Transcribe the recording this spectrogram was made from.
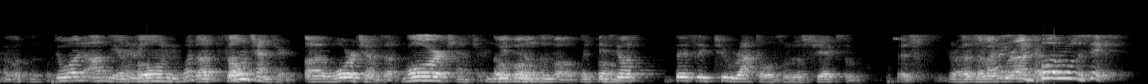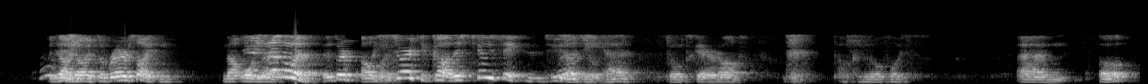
The one on your the bone. What's That's- that? Bone chanter. uh, war chanter. War chanter. No With bones involved. With He's bones. got basically two rattles and just shakes them. It's, Right. Does it like I think Baraka? Paul rolled a six. Yeah, I know, it's a rare sighting. Not There's one there. another one. Is there? Oh I my. swear to God, there's two sixes and two Bloody nines. hell. Don't scare it off. Talking low voice. Um, Oh,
